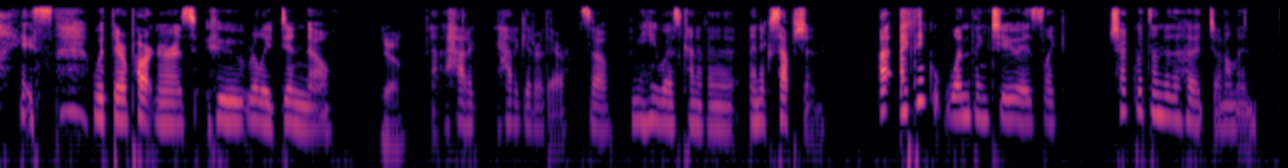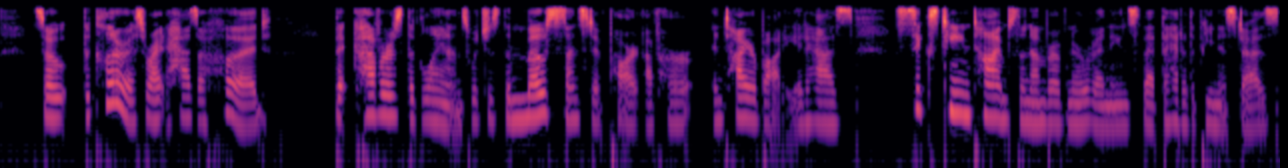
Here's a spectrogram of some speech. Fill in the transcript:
guys with their partners who really didn't know Yeah. how to how to get her there. So I mean, he was kind of a, an exception. I, I think one thing too is like check what's under the hood, gentlemen. So the clitoris, right, has a hood that covers the glands, which is the most sensitive part of her entire body. It has 16 times the number of nerve endings that the head of the penis does.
